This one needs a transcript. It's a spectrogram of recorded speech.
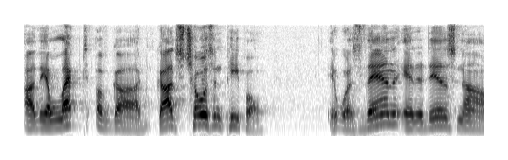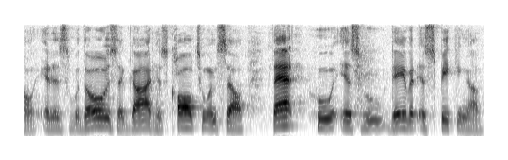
are the elect of God, God's chosen people. It was then and it is now. It is with those that God has called to himself. That who is who David is speaking of.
